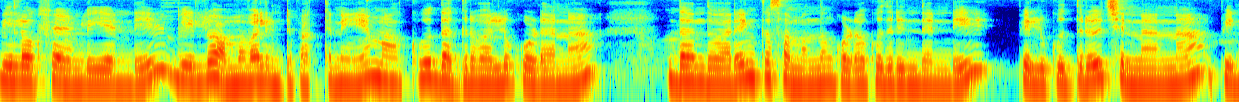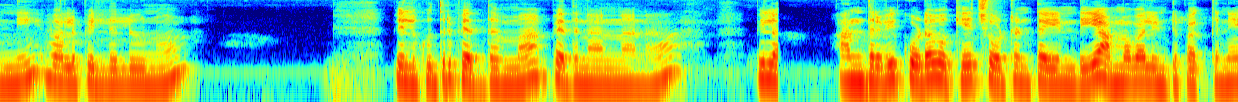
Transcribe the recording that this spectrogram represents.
వీళ్ళు ఒక ఫ్యామిలీ అండి. వీళ్ళు అమ్మ వాళ్ళ ఇంటి పక్కనే మాకు దగ్గర వాళ్ళు కూడానా. దాని ద్వారా ఇంకా సంబంధం కూడా కుదిరిందండి. పెళ్ళి కూతురు చిన్నాన్న పిన్ని వాళ్ళ పిల్లలును. పెళ్ళి కూతురు పెద్దమ్మ పెదనాన్న అందరివి కూడా ఒకే చోట ఉంటాయండి అమ్మ వాళ్ళ ఇంటి పక్కనే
